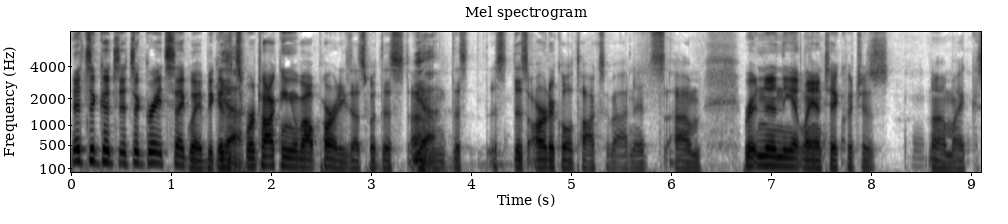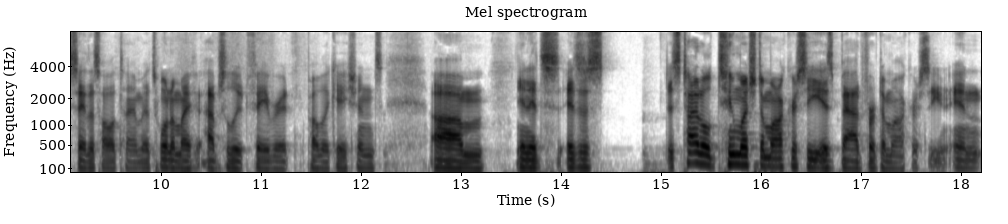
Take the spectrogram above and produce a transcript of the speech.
it's a good it's a great segue because Yeah. it's we're talking about parties that's what this um, Yeah. this, this this article talks about and it's um, written in the Atlantic which is um, I say this all the time it's one of my absolute favorite publications. Um, and it's it's just it's titled too much democracy is bad for democracy. And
